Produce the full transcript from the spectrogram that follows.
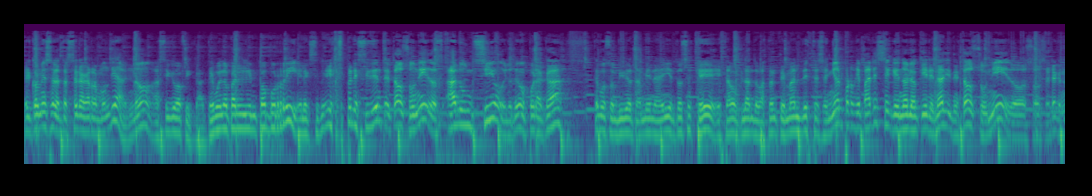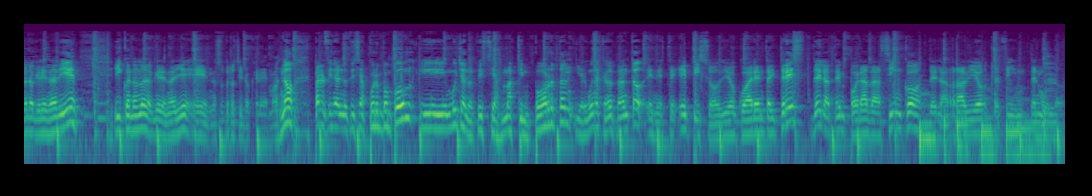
el comienzo de la Tercera Guerra Mundial, ¿no? Así que vos fíjate. Bueno, para el Popurrí, el expresidente de Estados Unidos anunció, y lo tenemos por acá, tenemos un video también ahí, entonces que estamos hablando bastante mal de este señor porque parece que no lo quiere nadie en Estados Unidos. O será que no lo quiere nadie. Y cuando no lo quiere nadie, eh, nosotros sí lo queremos, ¿no? Para el final, noticias pum pum pum y muchas noticias más que importan y algunas que no tanto en este episodio 43 de la temporada 5 de la radio del fin del mundo.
